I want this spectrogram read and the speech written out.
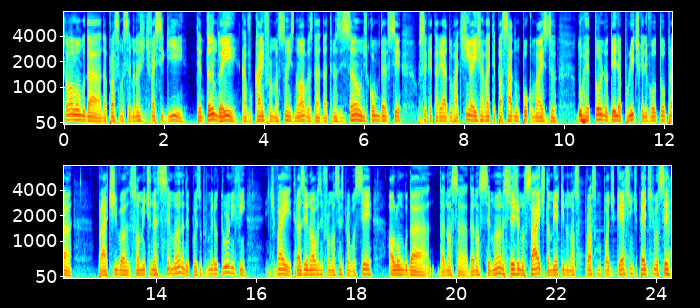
Então, ao longo da, da próxima semana, a gente vai seguir tentando aí cavucar informações novas da, da transição, de como deve ser o secretariado do Ratinho. Aí já vai ter passado um pouco mais do, do retorno dele à política. Ele voltou para ativa somente nesta semana, depois do primeiro turno. Enfim, a gente vai trazer novas informações para você ao longo da, da, nossa, da nossa semana, seja no site, também aqui no nosso próximo podcast. A gente pede que você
